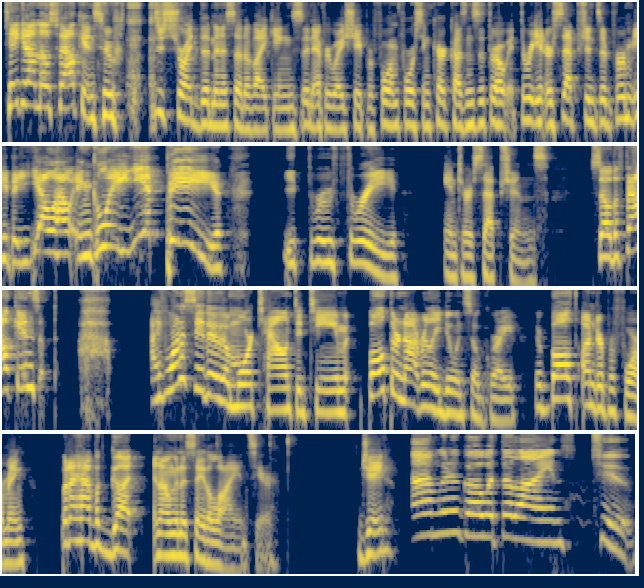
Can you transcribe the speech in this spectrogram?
Taking on those Falcons who destroyed the Minnesota Vikings in every way, shape, or form, forcing Kirk Cousins to throw it three interceptions and for me to yell out in glee, Yippee! He threw three interceptions. So the Falcons, I want to say they're the more talented team. Both are not really doing so great. They're both underperforming, but I have a gut, and I'm going to say the Lions here. Jade? I'm going to go with the Lions too.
